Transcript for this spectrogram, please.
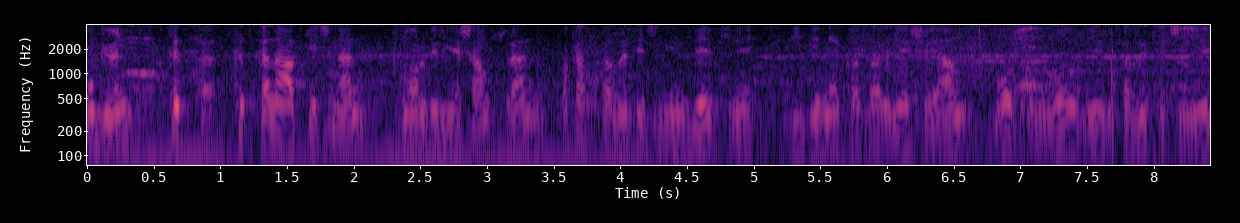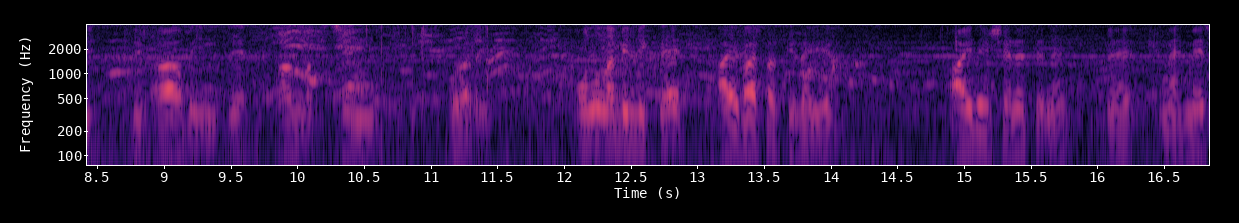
Bugün kıt, kıt kanaat geçinen, zor bir yaşam süren fakat gazeteciliğin zevkini dibine kadar yaşayan Bodrumlu bir gazeteciyi, bir ağabeyimizi anmak için buradayız. Onunla birlikte Aybars Atilla'yı, Aydın Şenesen'i ve Mehmet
